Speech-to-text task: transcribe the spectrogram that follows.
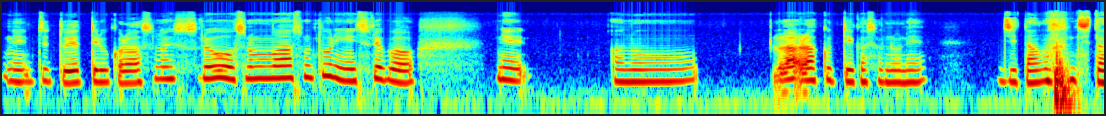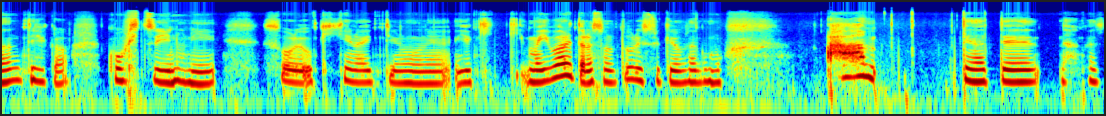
ねずっとやってるからそのそれをそのままその通りにすればねあのー、楽っていうかそのね時短 時短っていうか効率いいのにそれを聞けないっていうのをねいやまあ、言われたらその通りするけどなんかもうああってなってなんか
